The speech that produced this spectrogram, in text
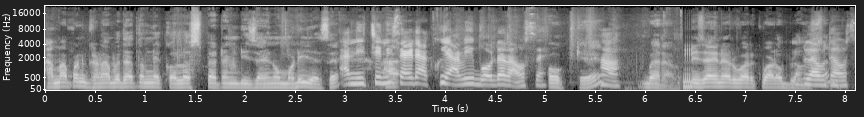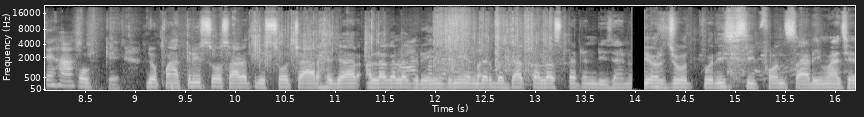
આમાં પણ ઘણા બધા તમને કલર્સ પેટર્ન ડિઝાઇનો મળી જશે. આ નીચેની સાઈડ આખી આવી બોર્ડર આવશે. ઓકે. બરાબર. ડિઝાઇનર વર્ક વાળો બ્લાઉઝ બ્લાઉઝ આવશે હા. ઓકે. જો પાંત્રીસો સાડત્રીસો ચાર હજાર અલગ અલગ રેન્જની અંદર બધા કલર્સ પેટર્ન ડિઝાઇનો પ્યોર જોધપુરી સિફોન સાડીમાં છે.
